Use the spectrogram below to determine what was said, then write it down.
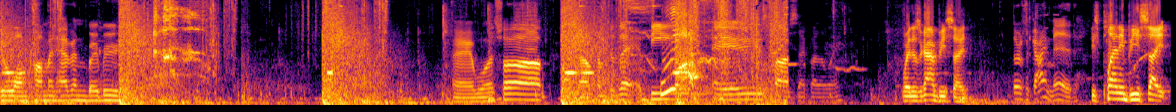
Yo, I'm coming heaven, baby. Hey, what's up? Welcome to the B. A site, by the way. Wait, there's a guy on B site. There's a guy mid. He's planning B site.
